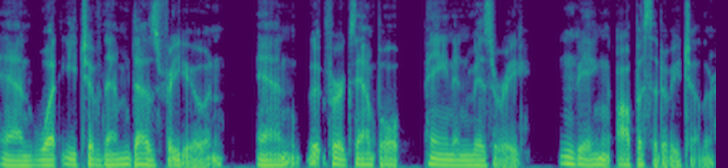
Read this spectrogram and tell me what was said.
and what each of them does for you and and for example pain and misery mm. being opposite of each other.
